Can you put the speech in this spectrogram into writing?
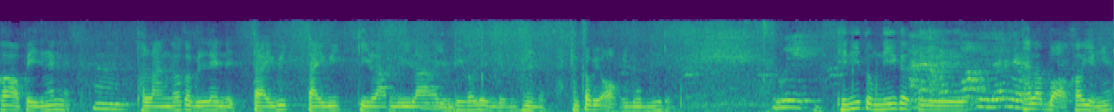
ก็เอาไปอย่างนั้นแหละอืมพลังเขาก็ไปเล่นไอ้ไตรวิไตรวิกีฬาลีลาอย่างที่เขาเล่นกันนั่นแหละมันก็ไปออกในมุมนี้เลย ทีนี้ตรงนี้ก็คือ ถ้าเราบอกเขาอย่างเนี้ย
